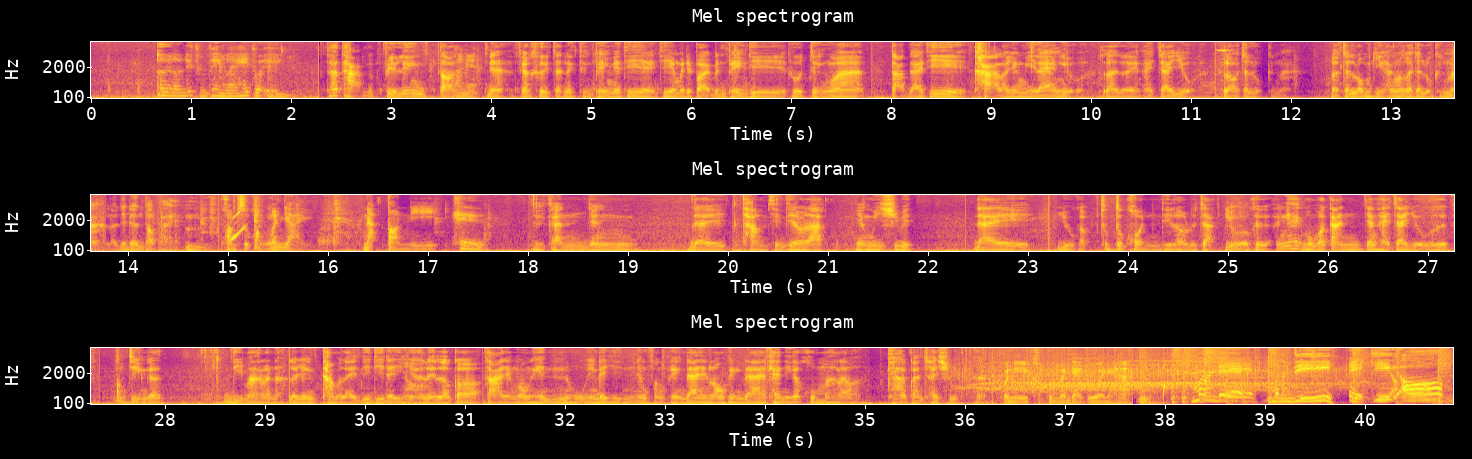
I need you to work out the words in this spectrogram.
เออเรานึกถึงเพลงอะไรให้ตัวเองถ้าถาม feeling ตอนตอนเนี้ยเนี้ยก็คือจะนึกถึงเพลงเนี้ยที่ที่ยังไม่ได้ปล่อยเป็นเพลงที่พูดถึงว่าตราบใดที่ขาเรายังมีแรงอยู่แล้วเรายังหายใจอยู่ เราจะลุกขึ้นมา เราจะล้มกี่ครั้งเราก็จะลุกขึ้นมา เราจะเดินต่อไปๆอืมความสุขของวันใหญ่ ณตอนนี้คือคือการยัง ได้ทำสิ่งที่เรารัก ยังมีชีวิตได้อยู่กับทุกๆ คนที่เรารู้จักอยู่ คืออันนี้ให้ผมว่าการยังหายใจอยู่คือจริง ๆ ก็ดีมากแล้วนะ เรายังทำอะไรดีๆ ได้อีกเยอะเลย แล้วก็ตายังมองเห็น หูยังได้ยิน ยังฟังเพลงได้ ยังร้องเพลงได้ แค่นี้ก็คุ้มมากแล้วอะครับกับการใช้ชีวิตฮะวันนี้ขอบคุณวันใหญ่ด้วยนะฮะมันเดย์มันดี เอกกี้อ้อม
